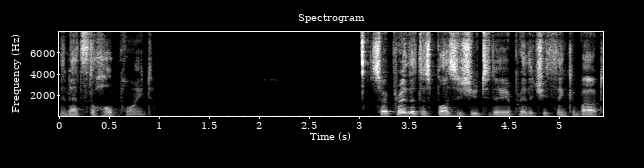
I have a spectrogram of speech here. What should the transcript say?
And that's the whole point. So I pray that this blesses you today. I pray that you think about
